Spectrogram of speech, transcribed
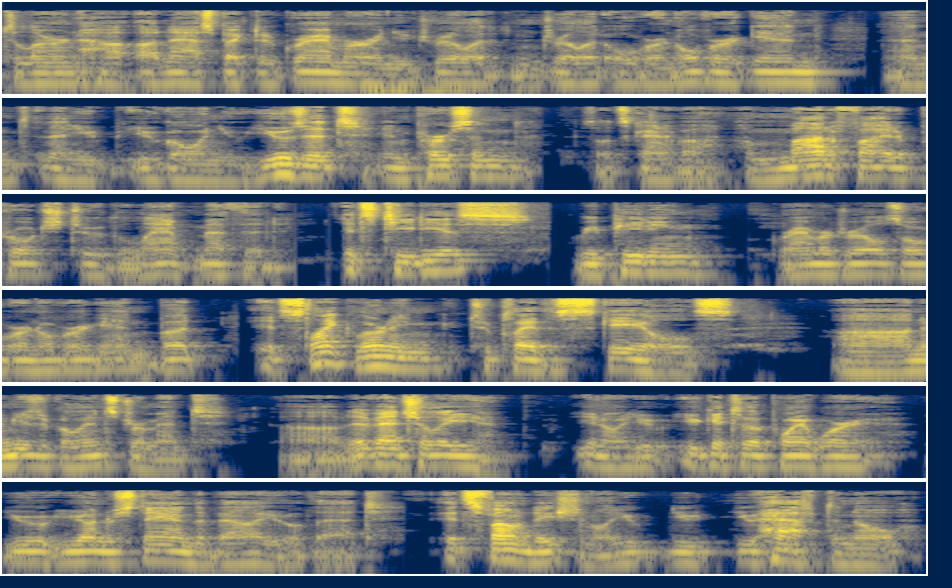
to learn how, an aspect of grammar and you drill it and drill it over and over again, and then you, you go and you use it in person. So it's kind of a, a modified approach to the LAMP method. It's tedious, repeating grammar drills over and over again, but it's like learning to play the scales uh, on a musical instrument. Uh, eventually, you know, you, you get to the point where you, you understand the value of that it's foundational. You you you have to know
